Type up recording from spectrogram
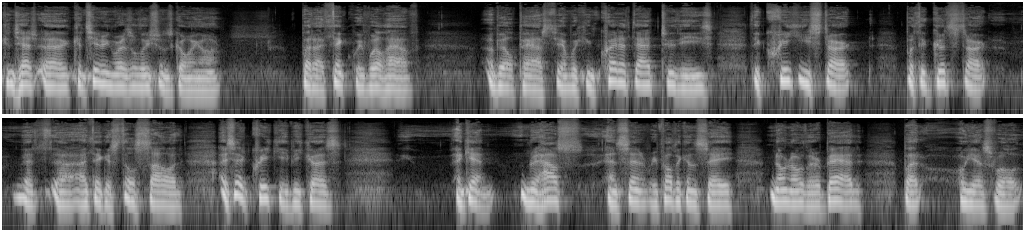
contest, uh, continuing resolutions going on, but I think we will have a bill passed, and we can credit that to these the creaky start, but the good start that uh, I think is still solid. I said creaky because, again, the House and Senate Republicans say no, no, they're bad, but oh yes, well,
